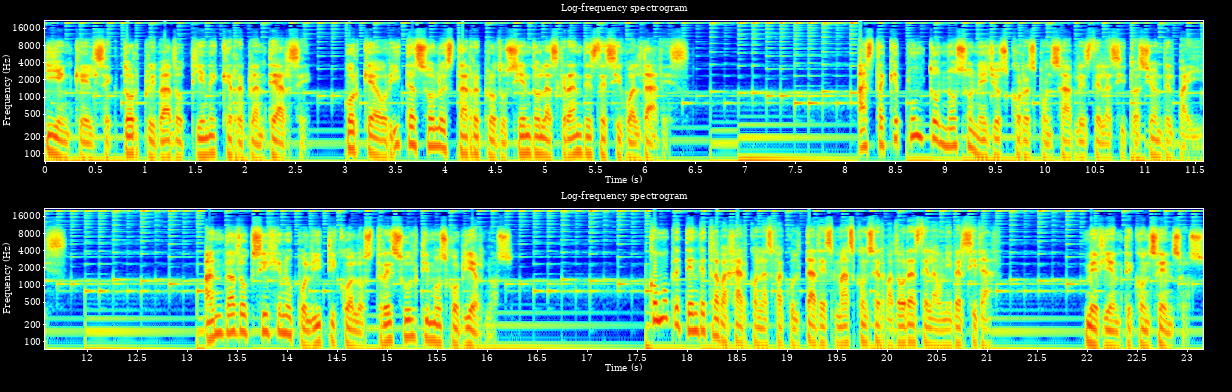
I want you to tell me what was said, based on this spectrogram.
y en que el sector privado tiene que replantearse, porque ahorita solo está reproduciendo las grandes desigualdades. ¿Hasta qué punto no son ellos corresponsables de la situación del país? Han dado oxígeno político a los tres últimos gobiernos, ¿Cómo pretende trabajar con las facultades más conservadoras de la universidad? Mediante consensos.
